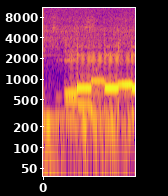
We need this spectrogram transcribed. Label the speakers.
Speaker 1: Thank you.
